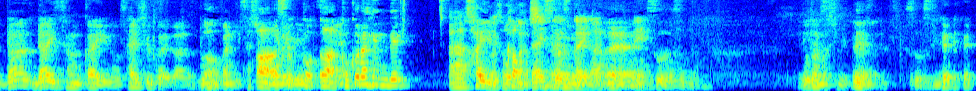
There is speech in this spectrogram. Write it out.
えだ第3回の最終回がえどこかに差しああ込まれるんですね。そこあここら辺であ入るそうかかもしれない。第3回があるんだね、ええそうだそうだお楽しみください、ええそうですね。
